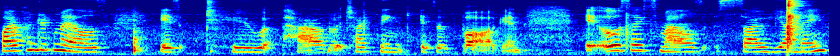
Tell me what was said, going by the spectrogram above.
500 mils is £2, which I think is a bargain. It also smells so yummy.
